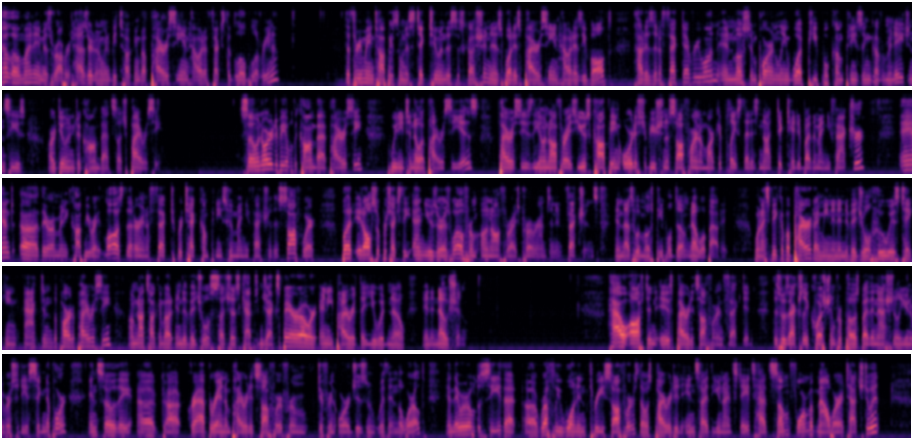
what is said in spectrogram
Hello, my name is Robert Hazard. I'm going to be talking about piracy and how it affects the global arena. The three main topics I'm going to stick to in this discussion is what is piracy and how it has evolved, how does it affect everyone, and most importantly, what people, companies, and government agencies are doing to combat such piracy. So in order to be able to combat piracy, we need to know what piracy is. Piracy is the unauthorized use, copying, or distribution of software in a marketplace that is not dictated by the manufacturer. And uh, there are many copyright laws that are in effect to protect companies who manufacture this software, but it also protects the end user as well from unauthorized programs and infections, and that's what most people don't know about it. When I speak of a pirate, I mean an individual who is taking act in the part of piracy. I'm not talking about individuals such as Captain Jack Sparrow or any pirate that you would know in an ocean how often is pirated software infected? This was actually a question proposed by the National University of Singapore, and so they uh, got, grabbed random pirated software from different origins within the world, and they were able to see that uh, roughly one in three softwares that was pirated inside the United States had some form of malware attached to it.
